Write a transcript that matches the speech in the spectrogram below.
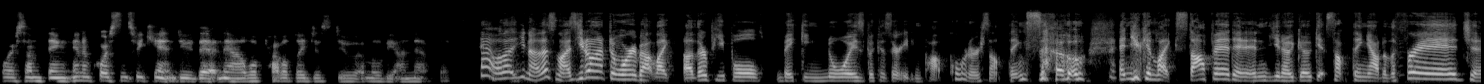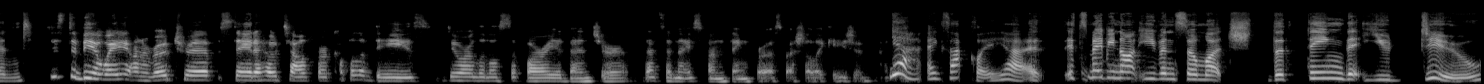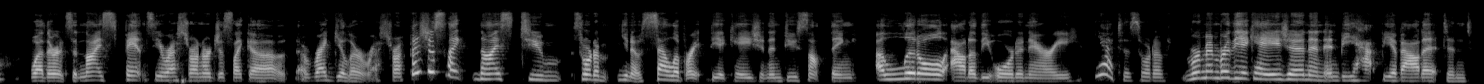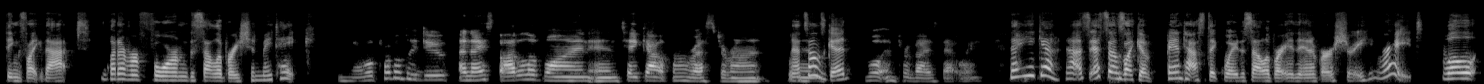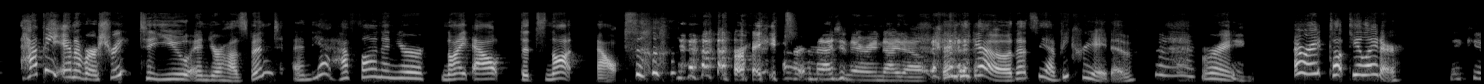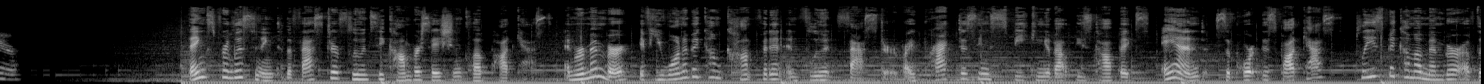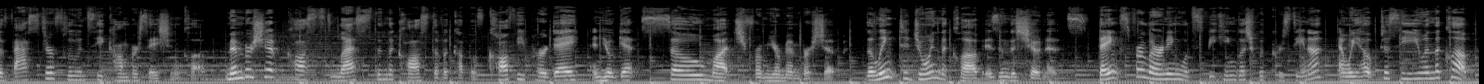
or something. And of course, since we can't do that now, we'll probably just do a movie on Netflix. Yeah, well, you know, that's nice. You don't have to worry about like other people making noise because they're eating popcorn or something. So, and you can like stop it and, you know, go get something out of the fridge and just to be away on a road trip, stay at a hotel for a couple of days, do our little safari adventure. That's a nice, fun thing for a special occasion. Yeah, exactly. Yeah. It, it's maybe not even so much the thing that you do whether it's a nice fancy restaurant or just like a, a regular restaurant. But it's just like nice to sort of, you know, celebrate the occasion and do something a little out of the ordinary. Yeah, to sort of remember the occasion and, and be happy about it and things like that, whatever form the celebration may take. Yeah, we'll probably do a nice bottle of wine and take out from a restaurant. That sounds good. We'll improvise that way. There you go. That, that sounds like a fantastic way to celebrate an anniversary. Right. Well, happy anniversary to you and your husband. And yeah, have fun in your night out that's not out. right. Our imaginary night out. there you go. That's, yeah, be creative. Right. All right. Talk to you later. Take care. Thanks for listening to the Faster Fluency Conversation Club podcast. And remember, if you want to become confident and fluent faster by practicing speaking about these topics and support this podcast, please become a member of the Faster Fluency Conversation Club. Membership costs less than the cost of a cup of coffee per day, and you'll get so much from your membership. The link to join the club is in the show notes. Thanks for learning with Speak English with Christina, and we hope to see you in the club.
